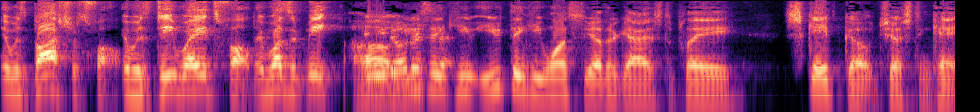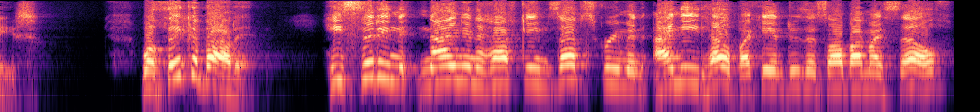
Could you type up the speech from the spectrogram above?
it was Bosh's fault. It was D Wade's fault. It wasn't me. Oh, you, notice think that- he you think he wants the other guys to play scapegoat just in case? Well, think about it. He's sitting nine and a half games up screaming, I need help. I can't do this all by myself.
